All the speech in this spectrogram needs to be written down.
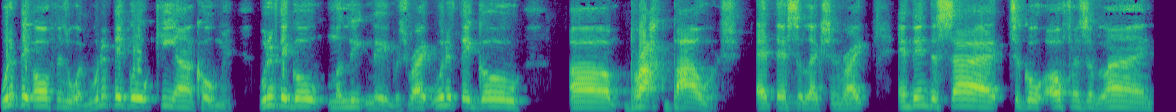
What if they go offensive weapon? What if they go Keon Coleman? What if they go Malik Nabers, right? What if they go uh, Brock Bowers at their mm-hmm. selection, right? And then decide to go offensive line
